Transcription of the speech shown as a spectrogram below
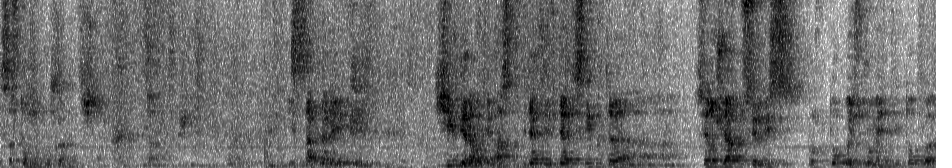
е с 100 букука. Да. И захари, хиляди работи. Аз видяхте, видяхте снимката, все едно, че автосервис, просто толкова инструменти, толкова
